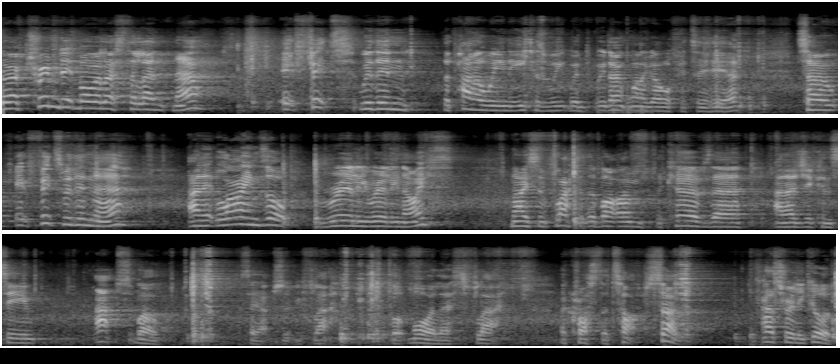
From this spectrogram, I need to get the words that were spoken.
So I've trimmed it more or less to length now. It fits within the panel we need because we, we, we, don't want to go up to here. So it fits within there and it lines up really, really nice. Nice and flat at the bottom, the curves there, and as you can see, abs well, I say absolutely flat, but more or less flat across the top. So that's really good.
